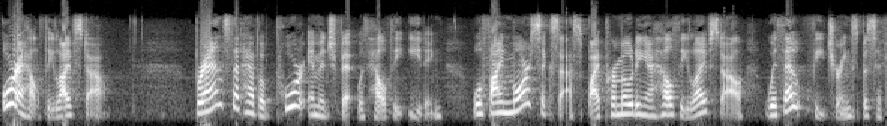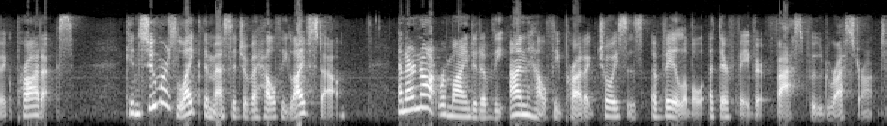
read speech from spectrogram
or a healthy lifestyle. Brands that have a poor image fit with healthy eating will find more success by promoting a healthy lifestyle without featuring specific products. Consumers like the message of a healthy lifestyle and are not reminded of the unhealthy product choices available at their favorite fast food restaurant.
